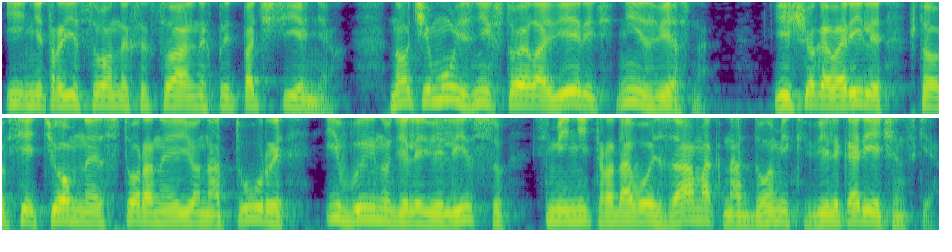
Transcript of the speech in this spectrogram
и нетрадиционных сексуальных предпочтениях. Но чему из них стоило верить, неизвестно. Еще говорили, что все темные стороны ее натуры и вынудили Велиссу сменить родовой замок на домик в Великореченске.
